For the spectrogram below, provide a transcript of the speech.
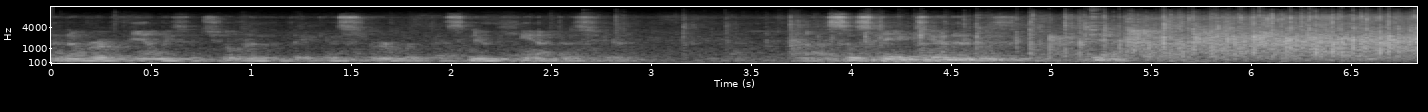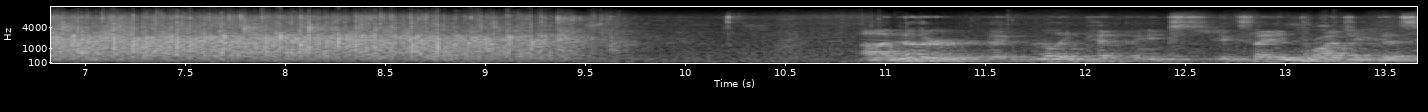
the number of families and children that they can serve with this new campus here. Uh, so stay tuned. Yeah. another uh, really exciting project that's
